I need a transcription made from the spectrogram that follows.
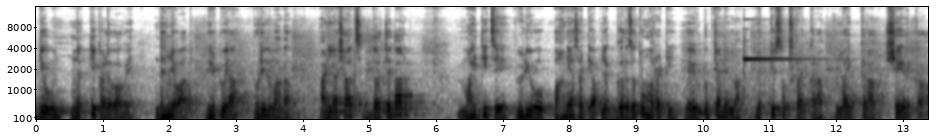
देऊन नक्की कळवावे. धन्यवाद. भेटूया पुढील भागात. आणि अशाच दर्जेदार माहितीचे व्हिडिओ पाहण्यासाठी आपल्या गरजतो मराठी या यूट्यूब चॅनेलला नक्की सबस्क्राईब करा लाईक करा शेअर करा.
